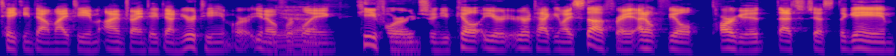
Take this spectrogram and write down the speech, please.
taking down my team i'm trying to take down your team or you know if we're Yeah. playing keyforge and you kill you're, you're attacking my stuff right? I don't feel targeted that's just the game.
